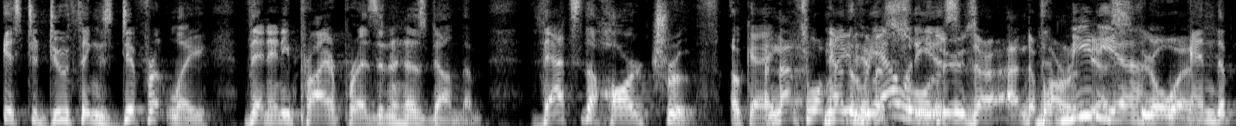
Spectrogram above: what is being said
is to do things differently than any prior president has done them. That's the hard truth, okay? And that's what now, made the him reality a sore is, loser and the media yes, and the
